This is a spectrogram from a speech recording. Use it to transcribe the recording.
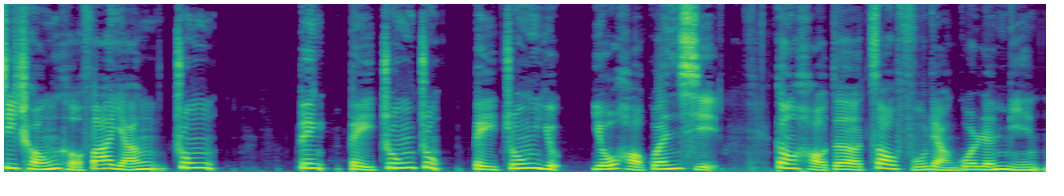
继承和发扬中北北中中北中友友好关系，更好的造福两国人民。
